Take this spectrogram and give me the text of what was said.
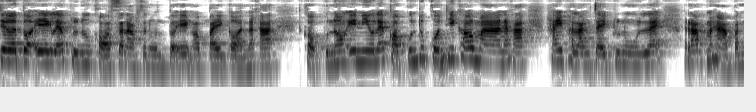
เจอตัวเองแล้วคุณนูขอสนับสนุนตัวเองเอาไปก่อนนะคะ ขอบคุณน้องเอนิวและขอบคุณทุกคนที่เข้ามานะคะ ให้พลังใจครูนูและรับมหาปัญ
